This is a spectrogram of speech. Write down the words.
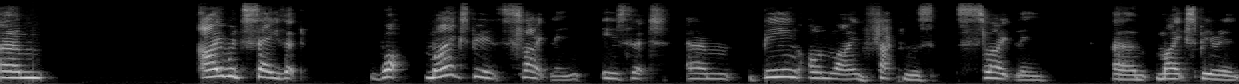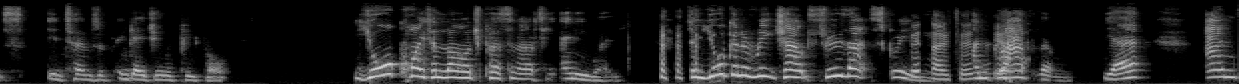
Um, I would say that what my experience slightly is that um, being online flattens slightly um, my experience in terms of engaging with people you're quite a large personality anyway. so you're going to reach out through that screen and grab yeah. them. Yeah. And,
